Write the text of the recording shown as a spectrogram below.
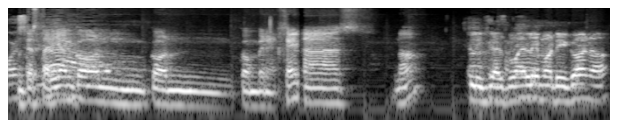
Pues Contestarían sería- con, con, con berenjenas, ¿no? Click el el emoticono.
